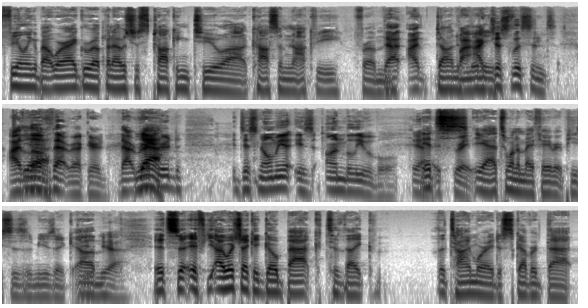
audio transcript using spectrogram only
feeling about where I grew up, and I was just talking to uh, Qasim Naqvi from That I Don I just listened. I Yeah. love that record. That Yeah. record, Dysnomia, is unbelievable. Yeah, it's, great. Yeah, it's one of my favorite pieces of music. Um, yeah. it's uh, if I wish I could go back to like the time where I discovered that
